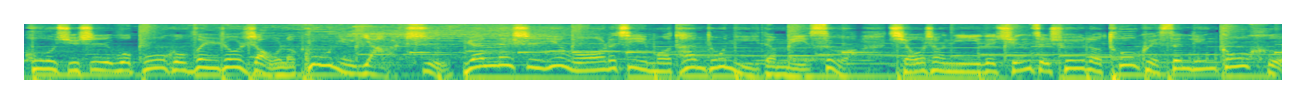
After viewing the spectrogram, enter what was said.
或许是我不够温柔，扰了姑娘雅致。原来是因我的寂寞贪图你的美色，瞧上你的裙子，吹了偷窥森林沟壑。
